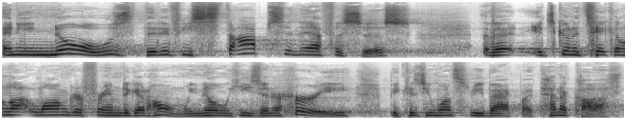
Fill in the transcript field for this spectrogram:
And he knows that if he stops in Ephesus, that it's going to take a lot longer for him to get home. We know he's in a hurry because he wants to be back by Pentecost.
